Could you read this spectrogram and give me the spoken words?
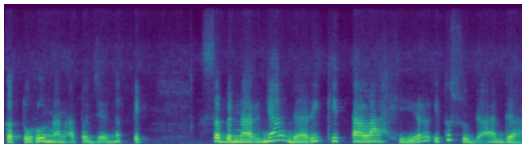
keturunan atau genetik, sebenarnya dari kita lahir itu sudah ada.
